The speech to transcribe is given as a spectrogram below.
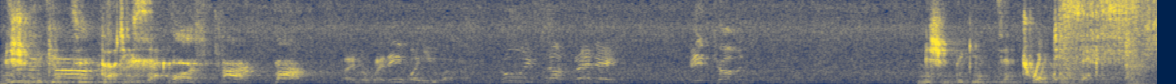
Mission begins in 30 seconds. I'm ready when you are. Who is not ready? Incoming! Mission begins in 20 seconds.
